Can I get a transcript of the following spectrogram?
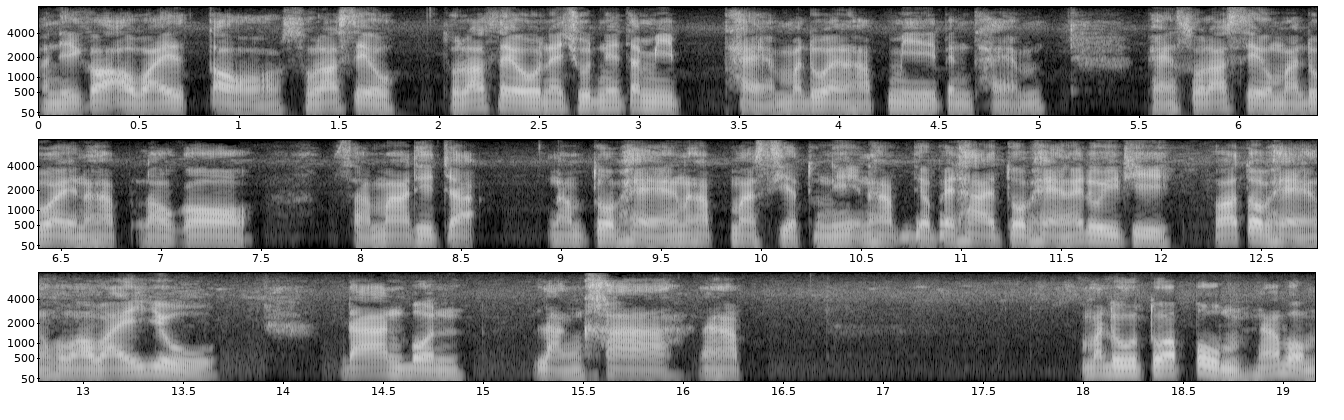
อันนี้ก็เอาไว้ต่อโซลาร์เซลล์โซลาร์เซลล์ในชุดนี้จะมีแถมมาด้วยนะครับ มีเป็นแถมแผงโซลาร์เซลล์มาด้วยนะครับ เราก็สามารถที่จะนำตัวแผงนะครับ มาเสียบตรงนี้นะครับ เดี๋ยวไปถ่ายตัวแผงให้ดูอีกที เพราะว่าตัวแผงผมเอาไว้อยู่ด้านบนหลังคานะครับ มาดูตัวปุ่มนะครับผม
